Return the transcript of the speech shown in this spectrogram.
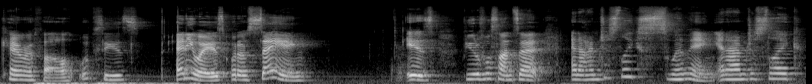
camera fell. Whoopsies. Anyways, what I was saying is beautiful sunset and I'm just like swimming and I'm just like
